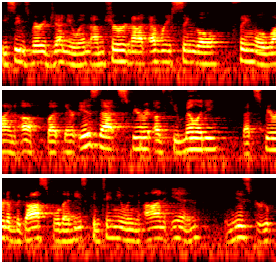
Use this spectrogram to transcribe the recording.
He seems very genuine. I'm sure not every single thing will line up, but there is that spirit of humility, that spirit of the gospel that he's continuing on in, in his group.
